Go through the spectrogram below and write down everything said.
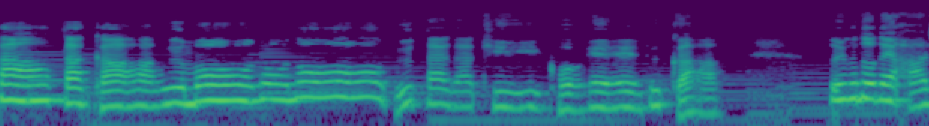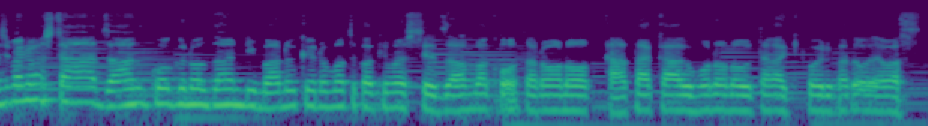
戦う者のの歌が聞こえるか。ということで始まりました。残酷の残に丸けの間とかけまして、ザンマコウタロウの戦う者のの歌が聞こえるかでございます。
